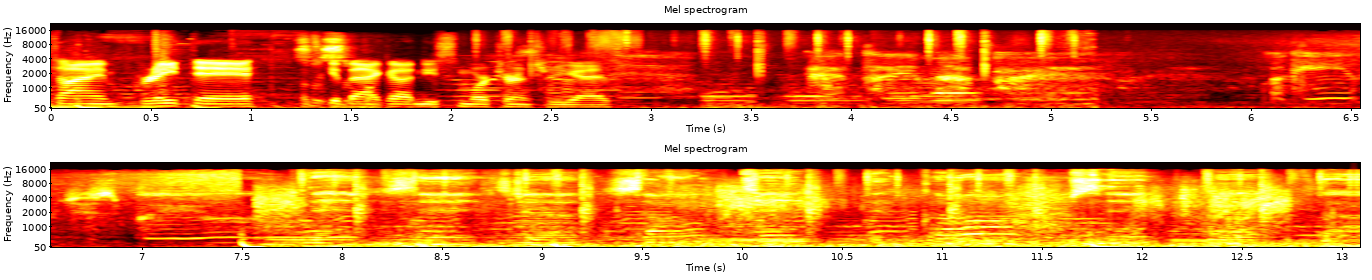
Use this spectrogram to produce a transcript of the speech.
Have an awesome time. Great day. Let's get back out and do some more turns for you guys. I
